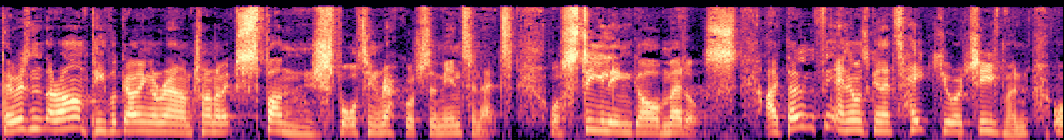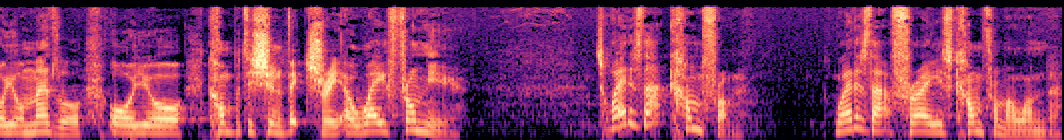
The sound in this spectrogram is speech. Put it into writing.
there, isn't, there aren't people going around trying to expunge sporting records from the internet or stealing gold medals. I don't think anyone's going to take your achievement or your medal or your competition victory away from you. So, where does that come from? Where does that phrase come from, I wonder?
